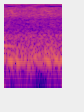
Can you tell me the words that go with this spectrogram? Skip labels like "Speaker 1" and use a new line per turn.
guys.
